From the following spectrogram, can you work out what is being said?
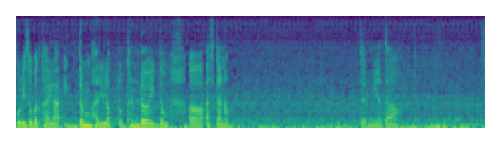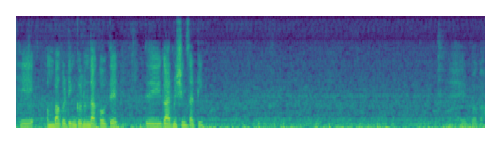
पुरीसोबत खायला एकदम भारी लागतो. थंड एकदम असताना. तर मी आता हे आंबा कटिंग करून दाखवते ते गार्निशिंगसाठी हे बघा.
